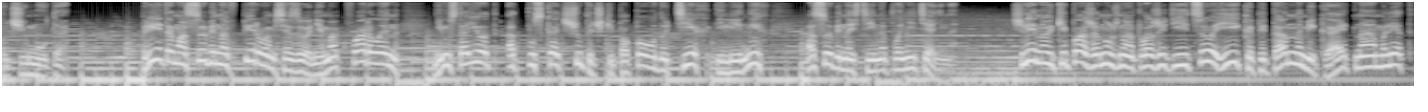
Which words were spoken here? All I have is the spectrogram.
Почему-то. При этом особенно в первом сезоне Макфарлейн не устает отпускать шуточки по поводу тех или иных особенностей инопланетянина. Члену экипажа нужно отложить яйцо, и капитан намекает на омлет.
